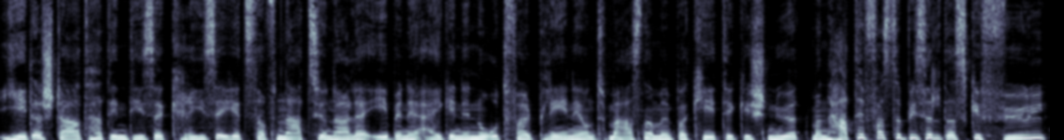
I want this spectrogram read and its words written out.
Jeder Staat hat in dieser Krise jetzt auf nationaler Ebene eigene Notfallpläne und Maßnahmenpakete geschnürt. Man hatte fast ein bisschen das Gefühl,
